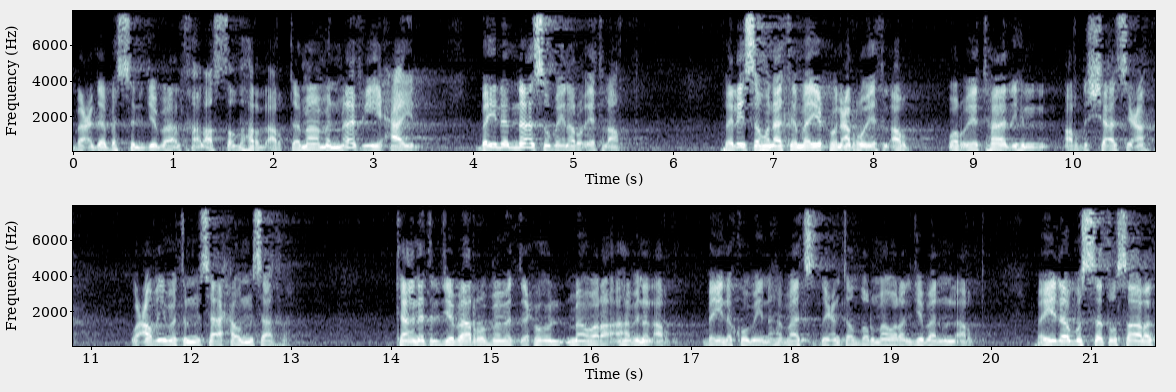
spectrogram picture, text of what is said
بعد بس الجبال خلاص تظهر الأرض تماما ما فيه حائل بين الناس وبين رؤية الأرض. فليس هناك ما يحول عن رؤية الأرض ورؤية هذه الأرض الشاسعة وعظيمة المساحة والمسافة. كانت الجبال ربما تحول ما وراءها من الأرض بينك وبينها. ما تستطيع أن تنظر ما وراء الجبال من الأرض. فإذا بست وصارت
